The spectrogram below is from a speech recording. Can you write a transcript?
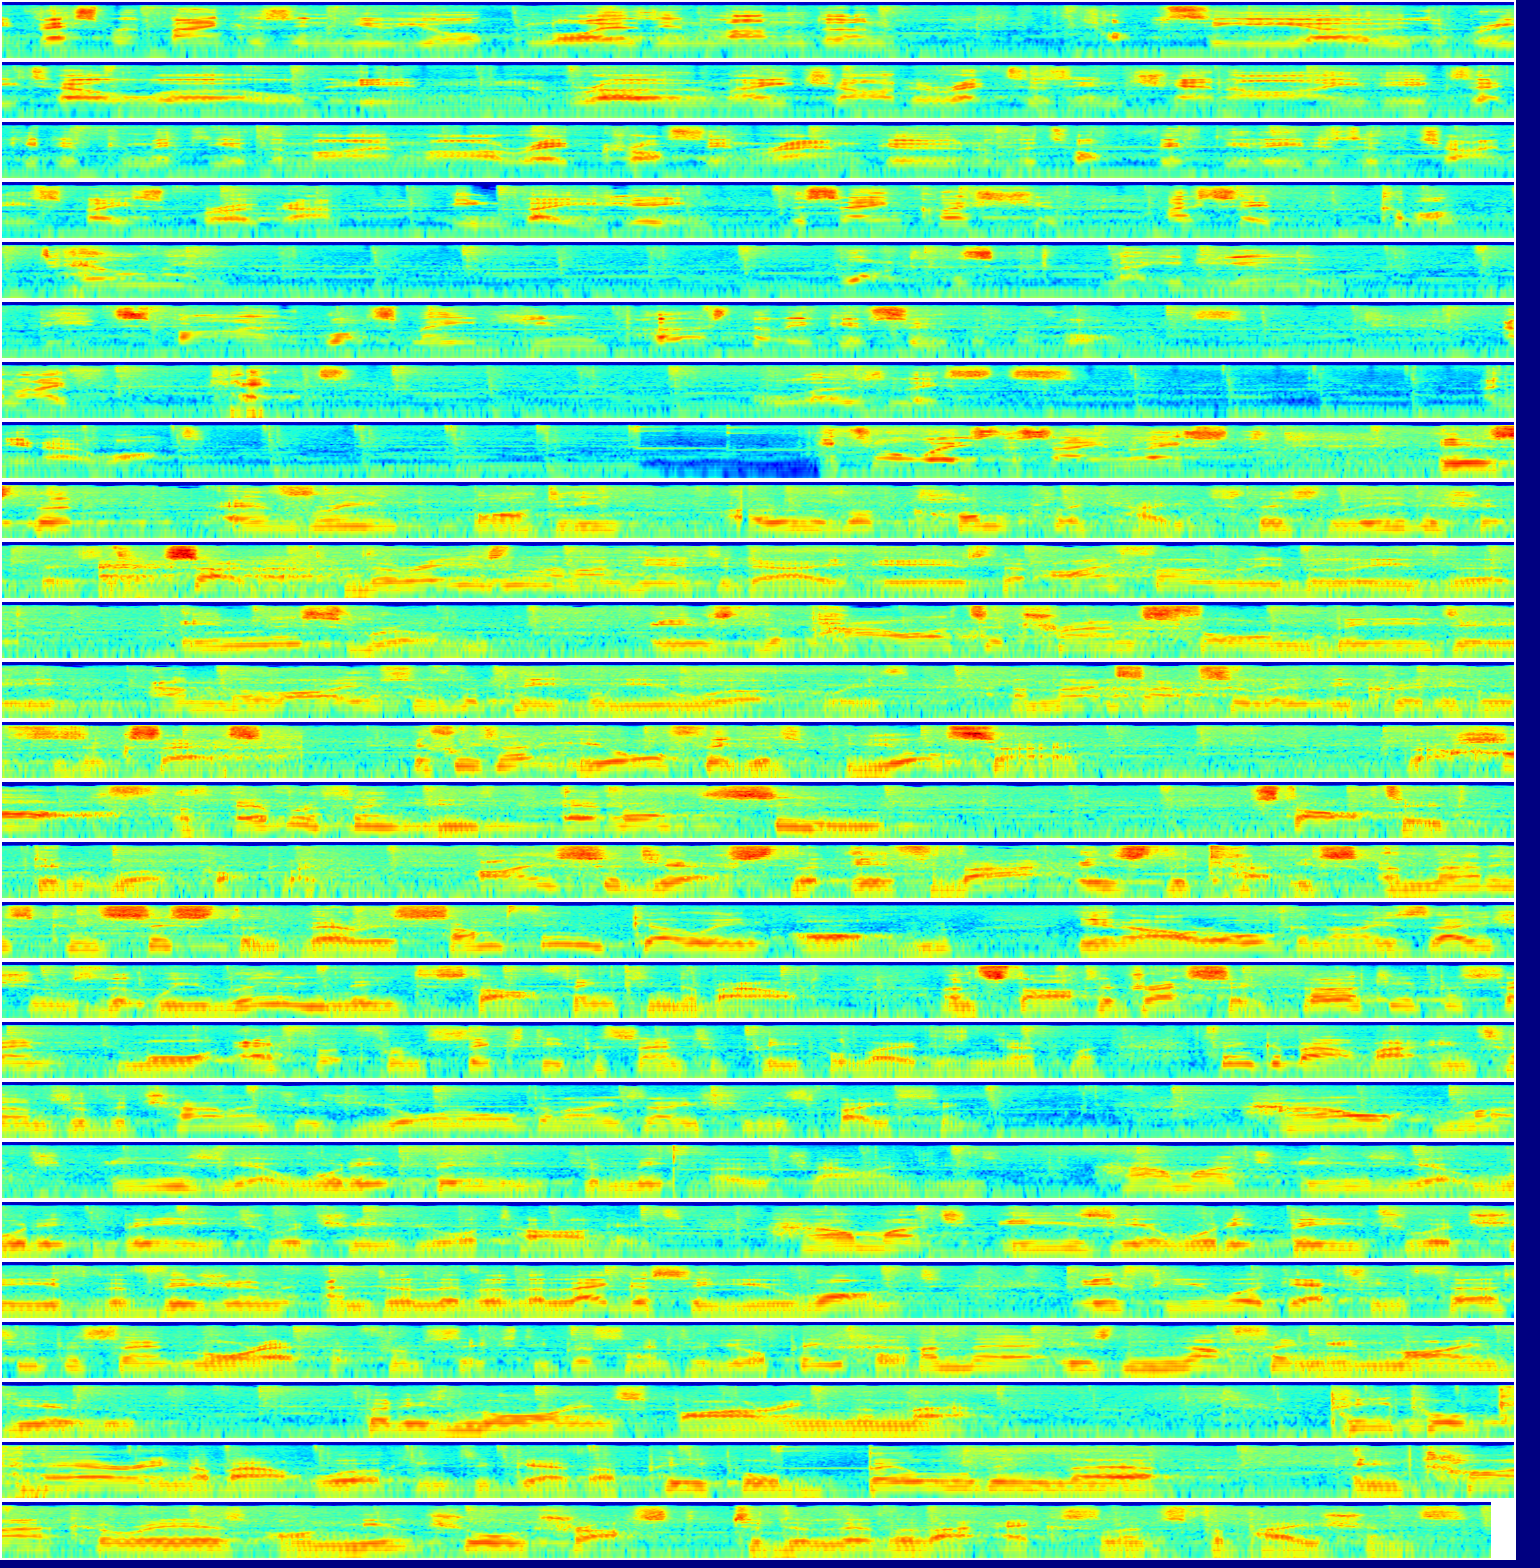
investment bankers in New York, lawyers in London, top CEOs of retail world in Rome, HR directors in Chennai, the executive committee of the Myanmar Red Cross in Rangoon, and the top 50 leaders of the Chinese space program in Beijing, the same question. I said, come on, tell me, what has made you be inspired? What's made you personally give super performance? And I've kept all those lists. And you know what? It's always the same list. Is that everybody overcomplicates this leadership business. So, the reason that I'm here today is that I firmly believe that in this room is the power to transform BD and the lives of the people you work with. And that's absolutely critical to success. If we take your figures, you'll say that half of everything you've ever seen started didn't work properly. I suggest that if that is the case and that is consistent, there is something going on in our organisations that we really need to start thinking about and start addressing. 30% more effort from 60% of people, ladies and gentlemen. Think about that in terms of the challenges your organisation is facing. How much easier would it be to meet those challenges? How much easier would it be to achieve your targets? How much easier would it be to achieve the vision and deliver the legacy you want if you were getting 30% more effort from 60% of your people? And there is nothing, in my view, that is more inspiring than that. People caring about working together, people building their entire careers on mutual trust to deliver that excellence for patients.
